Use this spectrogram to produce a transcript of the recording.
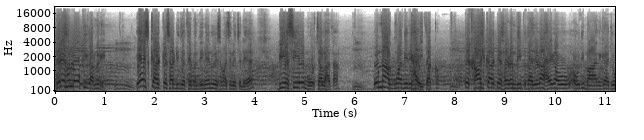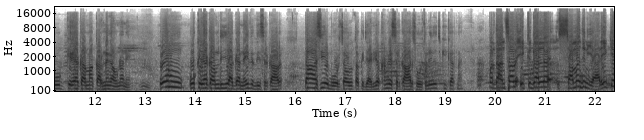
ਫਿਰ ਇਹ ਹੁਣ ਲੋਕ ਕੀ ਕਰਨਗੇ? ਇਸ ਕਰਕੇ ਸਾਡੀ ਜਥੇਬੰਦੀ ਨੇ ਇਹਨੂੰ ਇਸ ਮਸਲੇ ਚ ਲਿਆ ਵੀ ਅਸੀਂ ਇਹ ਮੋਰਚਾ ਲਾਤਾ। ਉਹਨਾਂ ਆਗੂਆਂ ਦੀ ਰਿਹਾਈ ਤੱਕ। ਤੇ ਖਾਸ ਕਰਕੇ ਸਗਨਦੀਪ ਦਾ ਜਿਹੜਾ ਹੈਗਾ ਉਹ ਉਹਦੀ ਮਾਂ ਦੀਆਂ ਜੋ ਕਿਰਿਆ ਕਰਮਾਂ ਕਰਨੀਆਂ ਉਹਨਾਂ ਨੇ। ਉਹਨੂੰ ਉਹ ਕਿਰਿਆ ਕਰਮ ਦੀ ਜੇ ਆਗਿਆ ਨਹੀਂ ਦਿੰਦੀ ਸਰਕਾਰ ਤਾਂ ਅਸੀਂ ਇਹ ਮੋਰਚਾ ਉਦੋਂ ਤੱਕ ਜਾਰੀ ਰੱਖਾਂਗੇ। ਸਰਕਾਰ ਸੋਚ ਲੈ ਇਹਦੇ ਚ ਕੀ ਕਰਨਾ ਪ੍ਰਧਾਨ ਸਾਹਿਬ ਇੱਕ ਗੱਲ ਸਮਝ ਨਹੀਂ ਆ ਰਹੀ ਕਿ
